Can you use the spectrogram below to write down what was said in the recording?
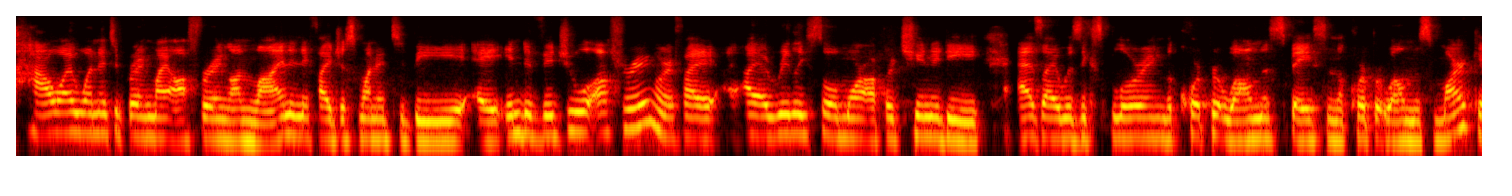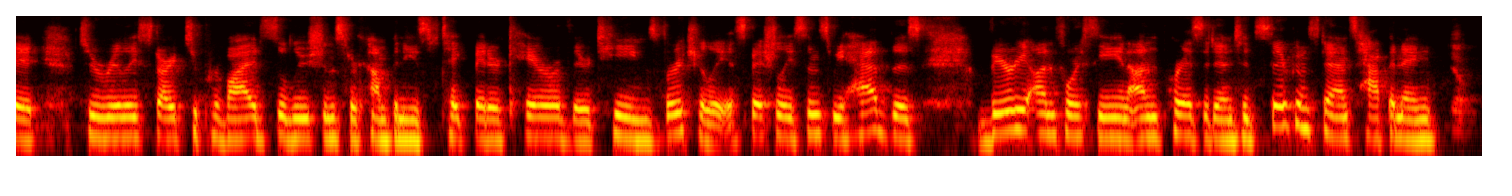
how I wanted to bring my offering online and if I just wanted to be a individual offering or if I, I really saw more opportunity as I was exploring the corporate wellness space and the corporate wellness market to really start to provide solutions for companies to take better care of their teams virtually, especially since we had this very unforeseen, unprecedented circumstance happening Yep.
